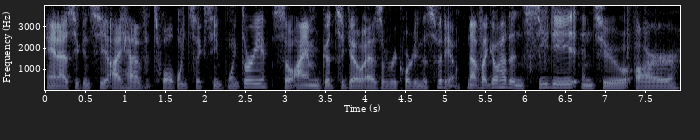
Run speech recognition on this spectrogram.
and as you can see I have 12.16.3 so I am good to go as of recording this video. Now if I go ahead and cd into our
